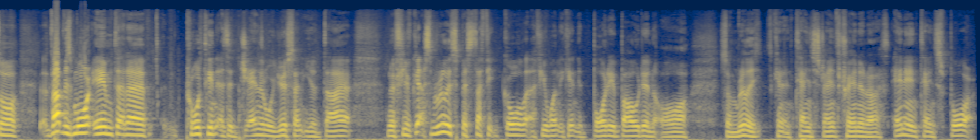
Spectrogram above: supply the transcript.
So that was more aimed at a protein as a general use into your diet. Now, if you've got some really specific goal, if you want to get into bodybuilding or some really kind of intense strength training or any intense sport,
